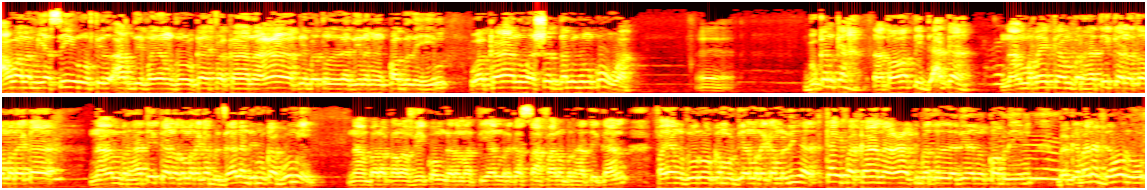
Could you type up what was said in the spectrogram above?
"Awalam yasiru fil ardi fayanzuru kaifa kana 'aqibatul ladzina min qablihim wa kanu ashadda minhum quwwah." Eh, bukankah atau tidakkah nah mereka memperhatikan atau mereka nah perhatikan atau mereka berjalan di muka bumi. Nah, barakallahu fikum dalam artian mereka safar memperhatikan, fayang dulu kemudian mereka melihat kaifa kana akibatul ladzina min bagaimana dahulu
